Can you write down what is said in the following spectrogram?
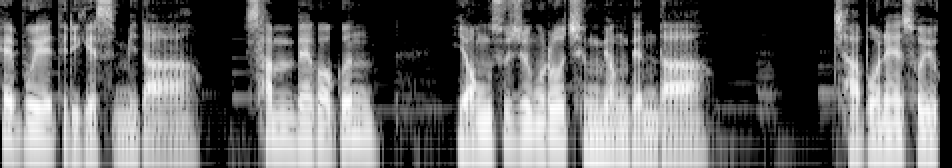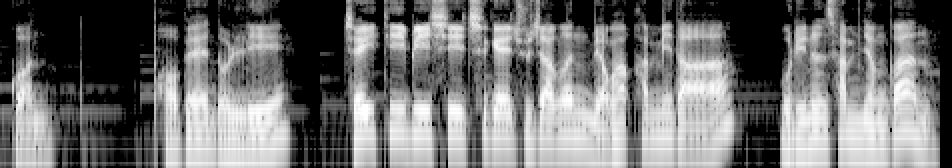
해부해 드리겠습니다. 300억은 영수증으로 증명된다. 자본의 소유권, 법의 논리, JTBC 측의 주장은 명확합니다. 우리는 3년간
